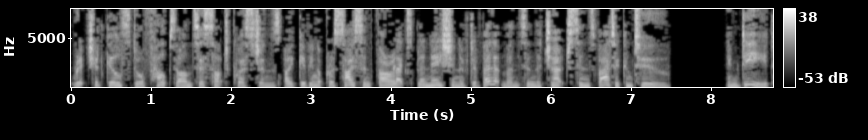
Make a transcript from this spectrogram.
Richard Gilsdorf helps answer such questions by giving a precise and thorough explanation of developments in the Church since Vatican II. Indeed,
